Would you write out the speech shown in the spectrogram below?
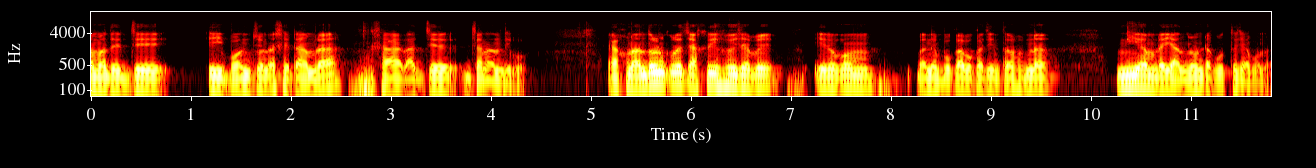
আমাদের যে এই বঞ্চনা সেটা আমরা সারা রাজ্যে জানান দিব। এখন আন্দোলন করে চাকরি হয়ে যাবে এরকম মানে বোকা বোকা চিন্তাভাবনা নিয়ে আমরা এই আন্দোলনটা করতে যাব না।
